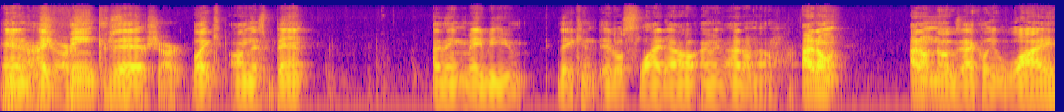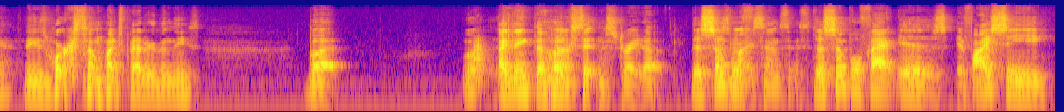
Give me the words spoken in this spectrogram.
And They're I sharp. think They're that sharp. like on this bent, I think maybe you, they can it'll slide out. I mean, I don't know. I don't I don't know exactly why these work so much better than these. But Well, I think the Yeah. hook's sitting straight up. the Is simple my senses. the simple fact is if I see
